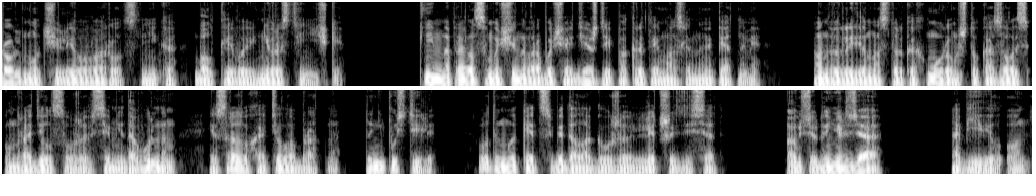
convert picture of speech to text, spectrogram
роль молчаливого родственника, болтливой неврастенички. К ним направился мужчина в рабочей одежде, покрытой масляными пятнами. Он выглядел настолько хмурым, что казалось, он родился уже всем недовольным и сразу хотел обратно. Да не пустили. Вот и мыкает себе долага уже лет шестьдесят. — А сюда нельзя, — объявил он.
